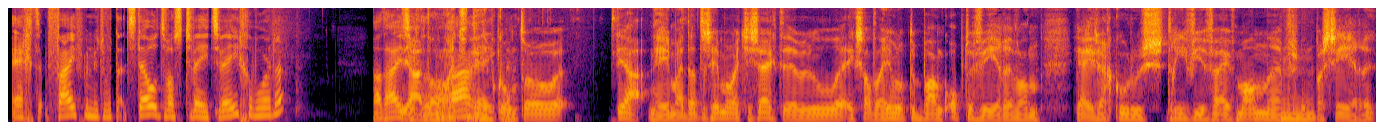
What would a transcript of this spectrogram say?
Echt vijf minuten voor. Stel het was 2-2 geworden. Had hij zich ja, dan nog had je die aanrekenen. konto. eh, Ja, nee, maar dat is helemaal wat je zegt. Ik bedoel, eh, ik zat er helemaal op de bank op te veren van... Ja, je zegt Kudus drie, vier, vijf man eh, Mhm. passeren.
